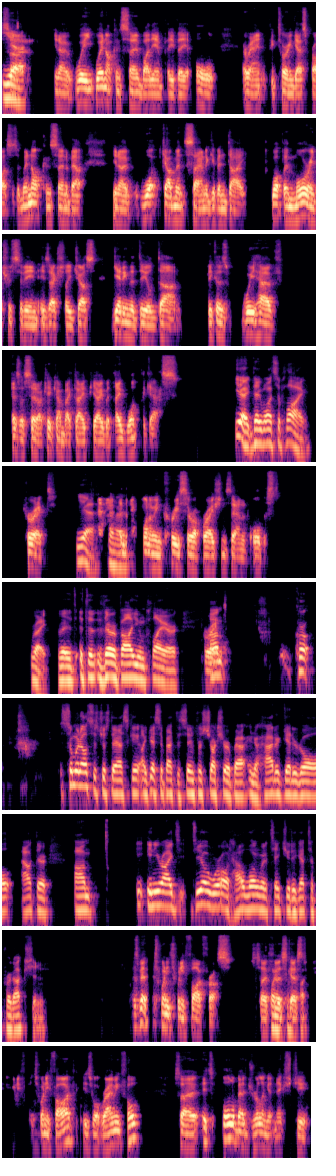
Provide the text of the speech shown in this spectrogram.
So, Yeah. You know, we, we're not concerned by the NPV at all around Victorian gas prices. And we're not concerned about, you know, what governments say on a given day. What we're more interested in is actually just getting the deal done because we have, as I said, I keep coming back to APA, but they want the gas. Yeah, they want supply. Correct. Yeah. uh, And they want to increase their operations down at Orbost. right. It's a, they're a volume player. Correct. Um, Carl, someone else is just asking, I guess, about this infrastructure, about you know how to get it all out there. Um, in your ideal world, how long would it take you to get to production? it's about 2025 for us. So first gas 2025. 25 is what we're aiming for. So it's all about drilling it next year.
